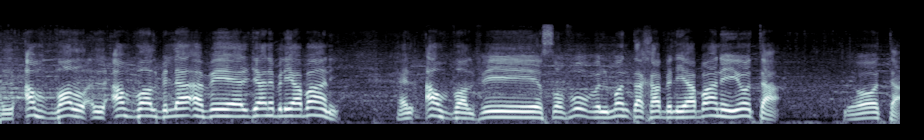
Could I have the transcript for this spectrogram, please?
الأفضل الأفضل بالله في الجانب الياباني. الأفضل في صفوف المنتخب الياباني يوتا. يوتا.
